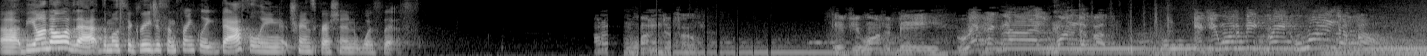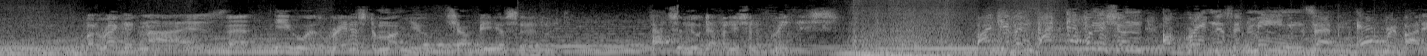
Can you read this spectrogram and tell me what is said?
uh, beyond all of that, the most egregious and frankly baffling transgression was this. Wonderful. If you want to be recognized, wonderful. If you want to be great, wonderful. But recognize that he who is greatest among you shall be your servant. That's a new definition of greatness. By giving that definition of greatness, it means that everybody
